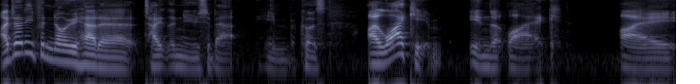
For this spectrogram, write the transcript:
I don't even know how to take the news about him because I like him in that, like, I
